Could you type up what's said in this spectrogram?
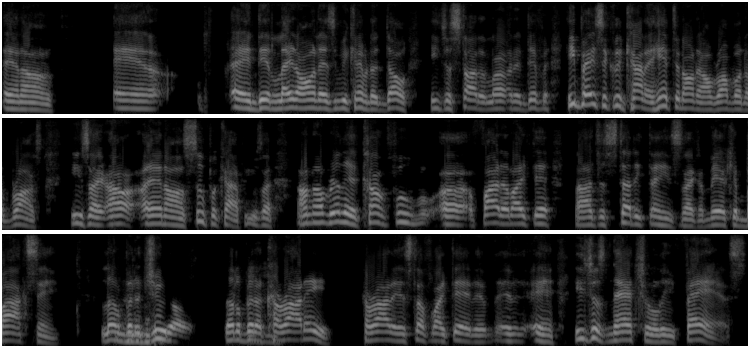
and um and and then later on, as he became an adult, he just started learning different. He basically kind of hinted on it on Rumble in the Bronx. He was like, oh, and on Super Cop, he was like, I'm not really a kung fu uh, fighter like that, but I just study things like American boxing, a little bit of Mhm. judo, a little bit Mhm. of karate, karate and stuff like that. And, and, and he's just naturally fast,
